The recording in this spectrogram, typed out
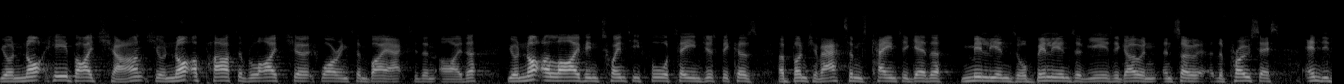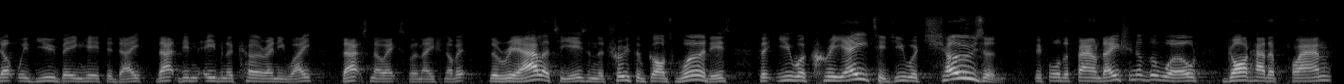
You're not here by chance. You're not a part of Life Church Warrington by accident either. You're not alive in 2014 just because a bunch of atoms came together millions or billions of years ago, and, and so the process ended up with you being here today. That didn't even occur anyway. That's no explanation of it. The reality is, and the truth of God's word is, that you were created, you were chosen before the foundation of the world. God had a plan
